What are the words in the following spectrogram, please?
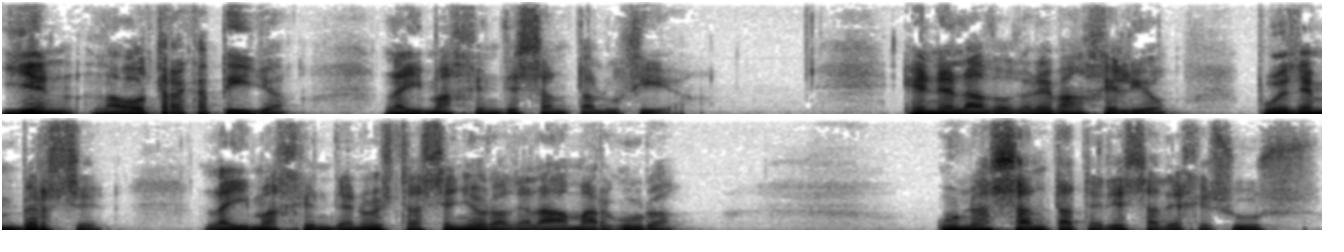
y en la otra capilla la imagen de Santa Lucía. En el lado del Evangelio pueden verse la imagen de Nuestra Señora de la Amargura, una Santa Teresa de Jesús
